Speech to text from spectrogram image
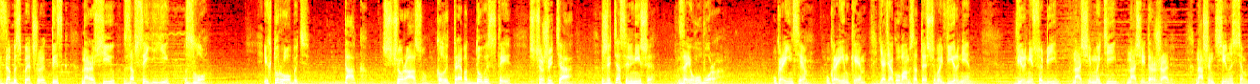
забезпечує тиск на Росію за все її зло. І хто робить так щоразу, коли треба довести, що життя, життя сильніше за його ворога. Українці, українки, я дякую вам за те, що ви вірні, вірні собі, нашій меті, нашій державі, нашим цінностям,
